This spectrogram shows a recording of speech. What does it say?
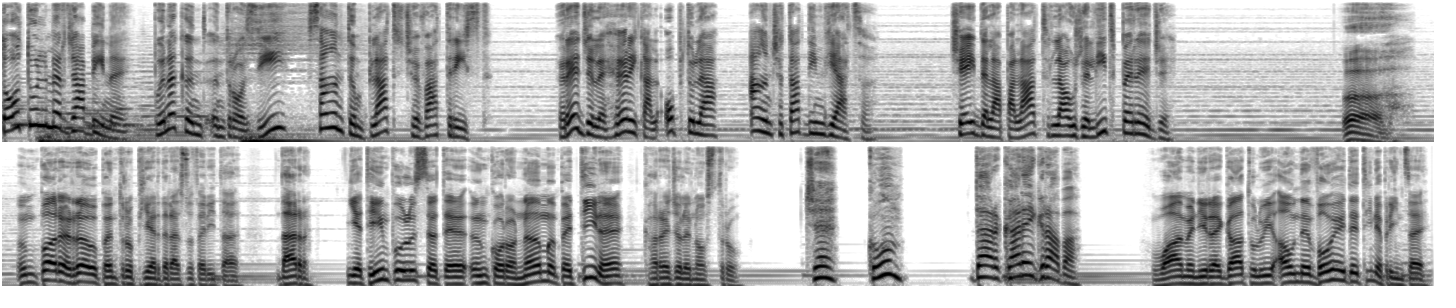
Totul mergea bine, până când, într-o zi, s-a întâmplat ceva trist. Regele Henric al VIII-lea a încetat din viață. Cei de la palat l-au jelit pe rege. Ah, îmi pare rău pentru pierderea suferită, dar E timpul să te încoronăm pe tine ca regele nostru. Ce? Cum? Dar care-i graba? Oamenii regatului au nevoie de tine, prințe,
